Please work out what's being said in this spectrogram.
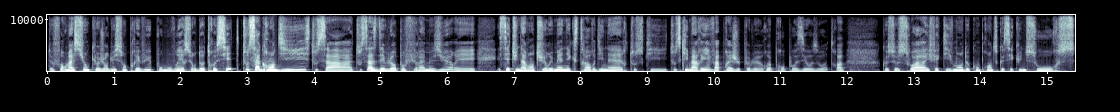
de formations qui aujourd'hui sont prévues pour m'ouvrir sur d'autres sites. Tout ça grandit, tout ça, tout ça se développe au fur et à mesure. Et, et c'est une aventure humaine extraordinaire. Tout ce qui, tout ce qui m'arrive, après, je peux le reproposer aux autres. Nature, que ce soit effectivement de comprendre ce que c'est qu'une source,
